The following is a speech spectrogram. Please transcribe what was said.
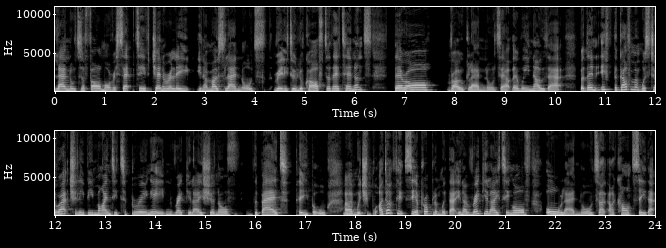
Landlords are far more receptive. Generally, you know, most landlords really do look after their tenants. There are rogue landlords out there. We know that. But then, if the government was to actually be minded to bring in regulation of the bad people, mm. um, which I don't think see a problem with that. You know, regulating of all landlords, I, I can't see that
